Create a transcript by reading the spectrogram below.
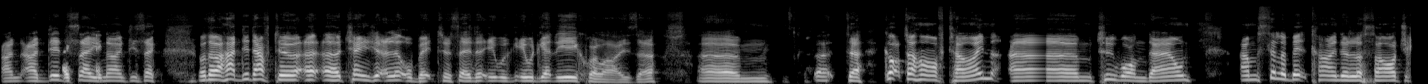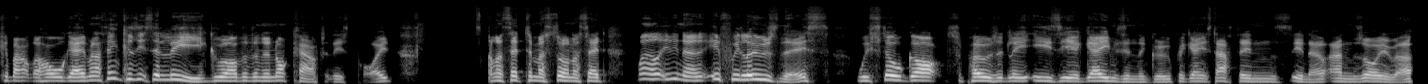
And I did say I- 90 seconds, although I had, did have to uh, uh, change it a little bit to say that it would it would get the equaliser. Um, but uh, got to half time, um, 2 1 down. I'm still a bit kind of lethargic about the whole game. And I think because it's a league rather than a knockout at this point. And I said to my son, I said, well, you know, if we lose this, we've still got supposedly easier games in the group against Athens, you know, and Zorya.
